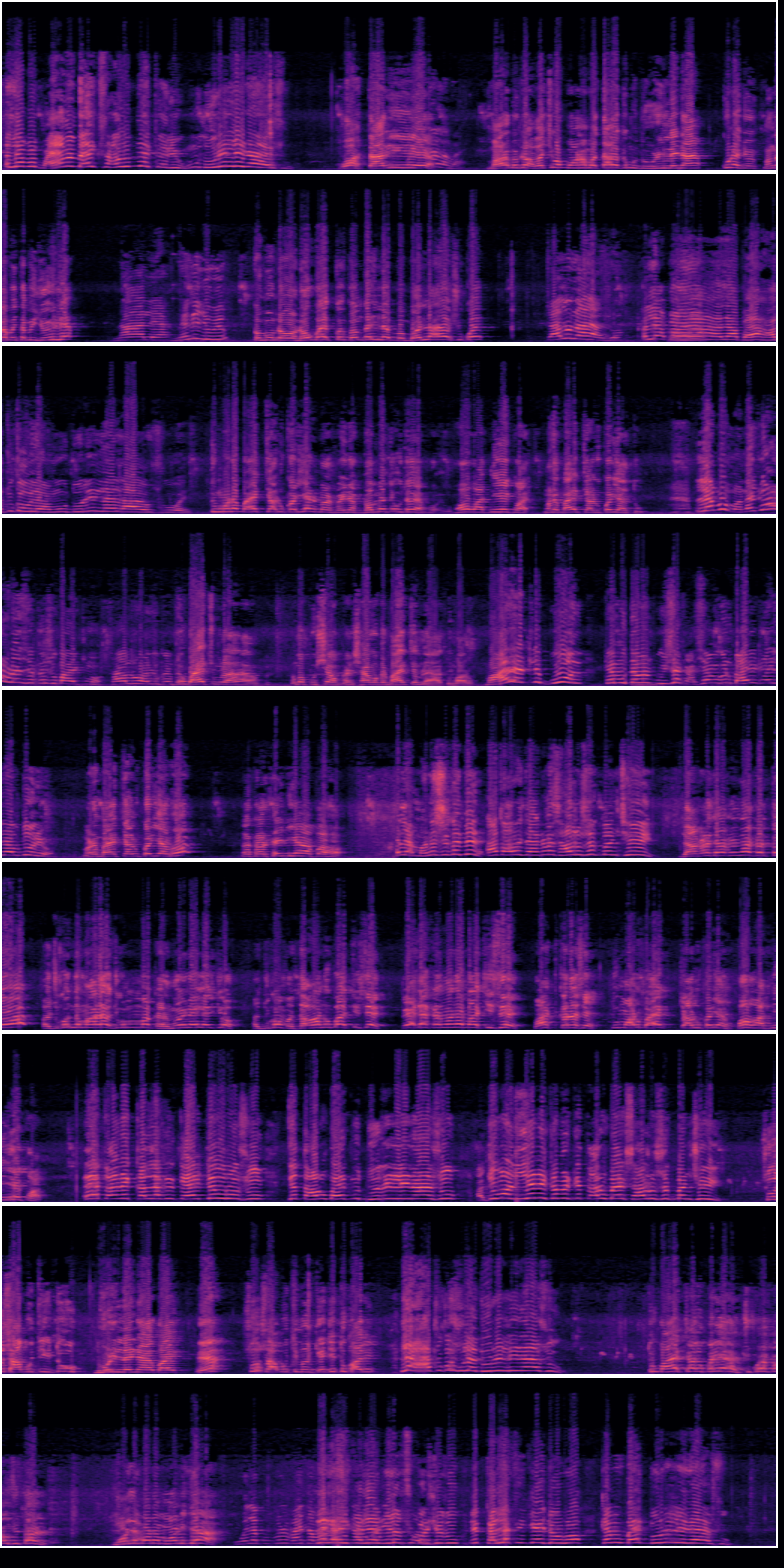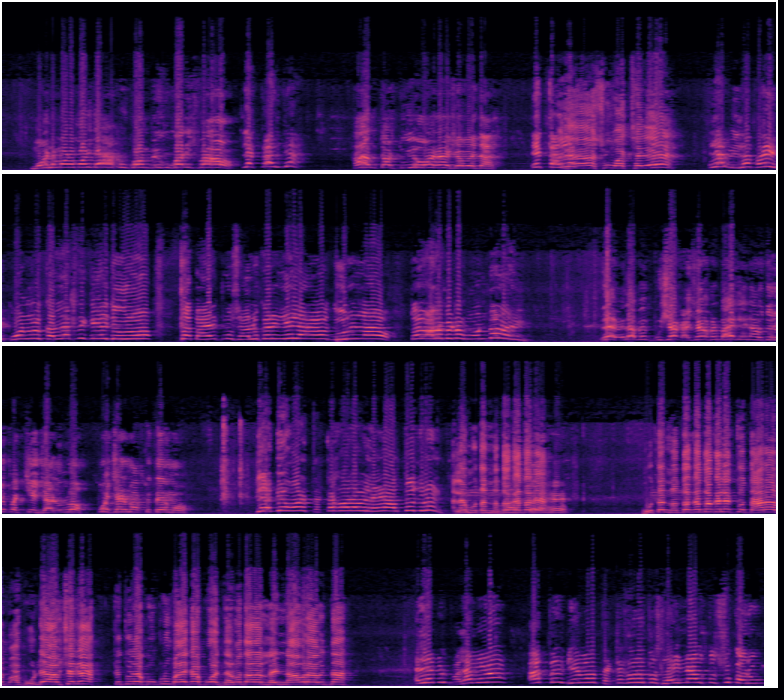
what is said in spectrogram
એટલે પણ ભાઈ અમે બાઇક ચાલુ જ નહીં કર્યું. હું દોરી લઈને આવ્યો છું. ઓહ તારી મારો બેટો હવે ચેવો પોણા બતાવે કે હું દોડીને લઈને આવ્યા કોને જોયું? મંગાભાઈ તમે જોઈ લે ના લે મેં નહીં જોયું. કે હું નવો નવો બાઈક કોઈ બંધ કરીને બંધ લાવ્યો છું કોઈ? ચાલુ લાયા છો? એટલે ભાઈ એટલે ભાઈ હાજું કહું લે હું દૂરીને લઈને લાવ્યો છું હોય તું મને બાઈક ચાલુ કરી આલ મારા ભાઈને ગમે તેવું થાય. હો વાત નહીં એક વાર. મને બાઈક ચાલુ કરી આવ તું. એટલે પણ મને જો આવડે છે કશું બાઇકમાં? ચાલુ તું કરતો બાઈક ચૂલા લાવ? તમે પૂછ્યા વગર શા વગર બાઇક કેમ લાવ્યા તું મારું? મારે એટલી ભૂલ કે હું તમને પૂછ્યા કાશા વગર બાઇક લઈને આવતો રહ્યો? મને બાઇક ચાલુ કરી આલ ના ખર્ચાઈ નહીં આપા એટલે મને શું ખબર? આ તારા જાગડા ચાલુ છે પણ છે? જાગડા જાગડા ના કરતો હજુ કોણ તો મારે હજુ કોણ ઘરમાં નહીં લઈ ગયો. હજુ કોણ વધારવાનું બાકી છે. પેડા કરવાના બાકી છે. વાત કરે છે. તું મારું બાઈક ચાલુ કરી આલ. હો વાત નહીં એક વાત એ તને કલાક કહે જવું રહું છું કે તારું બાઇક હું દૂરી લઈને આવ્યો છું. હજુ મને એ નહીં ખબર કે તારું બાઇક સારું સુખ બનશે છે શું સાબુતી તું દોરી લઈને આવ્યો બાઈક હે? શું સાબુતી મને કેજી તું ખાલી? એટલે હાચું કહું છું લે દોરી લઈને આવ્યો છું. તું બાઈક ચાલુ કરી છોકરા કહું છું તને? મોને મોને મોની જા. ઓલે પુપર ભાઈ તમે નહીં કરી બીજો શું કરશે તું? એક કલાકથી કહે જવું રહો કે હું બાઈક દોરી લઈને આવ્યો છું? મોને મોને મોની જા આખું કામ ભેગું કરીશ પાઓ એટલે કાલ જા. હા ઉતાર તું એવો રાખ હવે તાર. એક કલાક શું વાત છે રે? એટલે વિલા ભાઈ ફોન કલાકથી કહી દઉં રહો કે બાઇક હું ચાલુ કરી નહીં લાવ્યો દૂર લાવ્યો તો મારો બેટો મોનતો નહીં. લે વેલા ભાઈ પૂછા કાશા આગળ બાઈક લઈને આવતો રે પચીસ ચાલુ લો. પોચર માંગતો તો એમો. એટલે બે વાર ધક્કા વાળા લઈને આવતો જ રહ્યો ને. હું તને નતો કહેતો લે હું તને નતો કહેતો કે લે તું તારા આ ભોડે આવશે લે કે તું લે કોકનું બાઈક આ પોચ ધર્મ તારા લઈને ના આવરે આવી રીતના? એટલે પણ ભલા મોણો આ પેલી બે વાર ધક્કા ખવડાવે તો લઈને આવ તો શું કરું?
